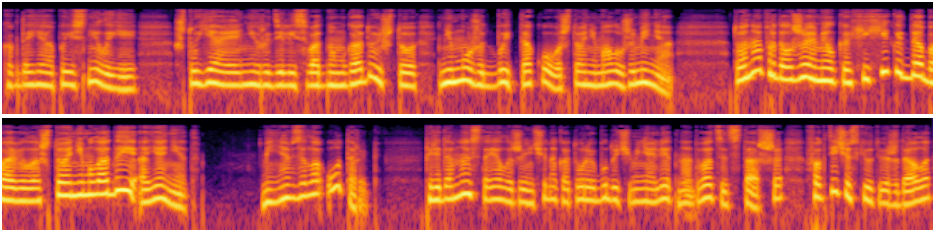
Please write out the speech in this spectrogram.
Когда я пояснила ей, что я и они родились в одном году и что не может быть такого, что они моложе меня, то она, продолжая мелко хихикать, добавила, что они молодые, а я нет. Меня взяла оторопь. Передо мной стояла женщина, которая, будучи меня лет на двадцать старше, фактически утверждала,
